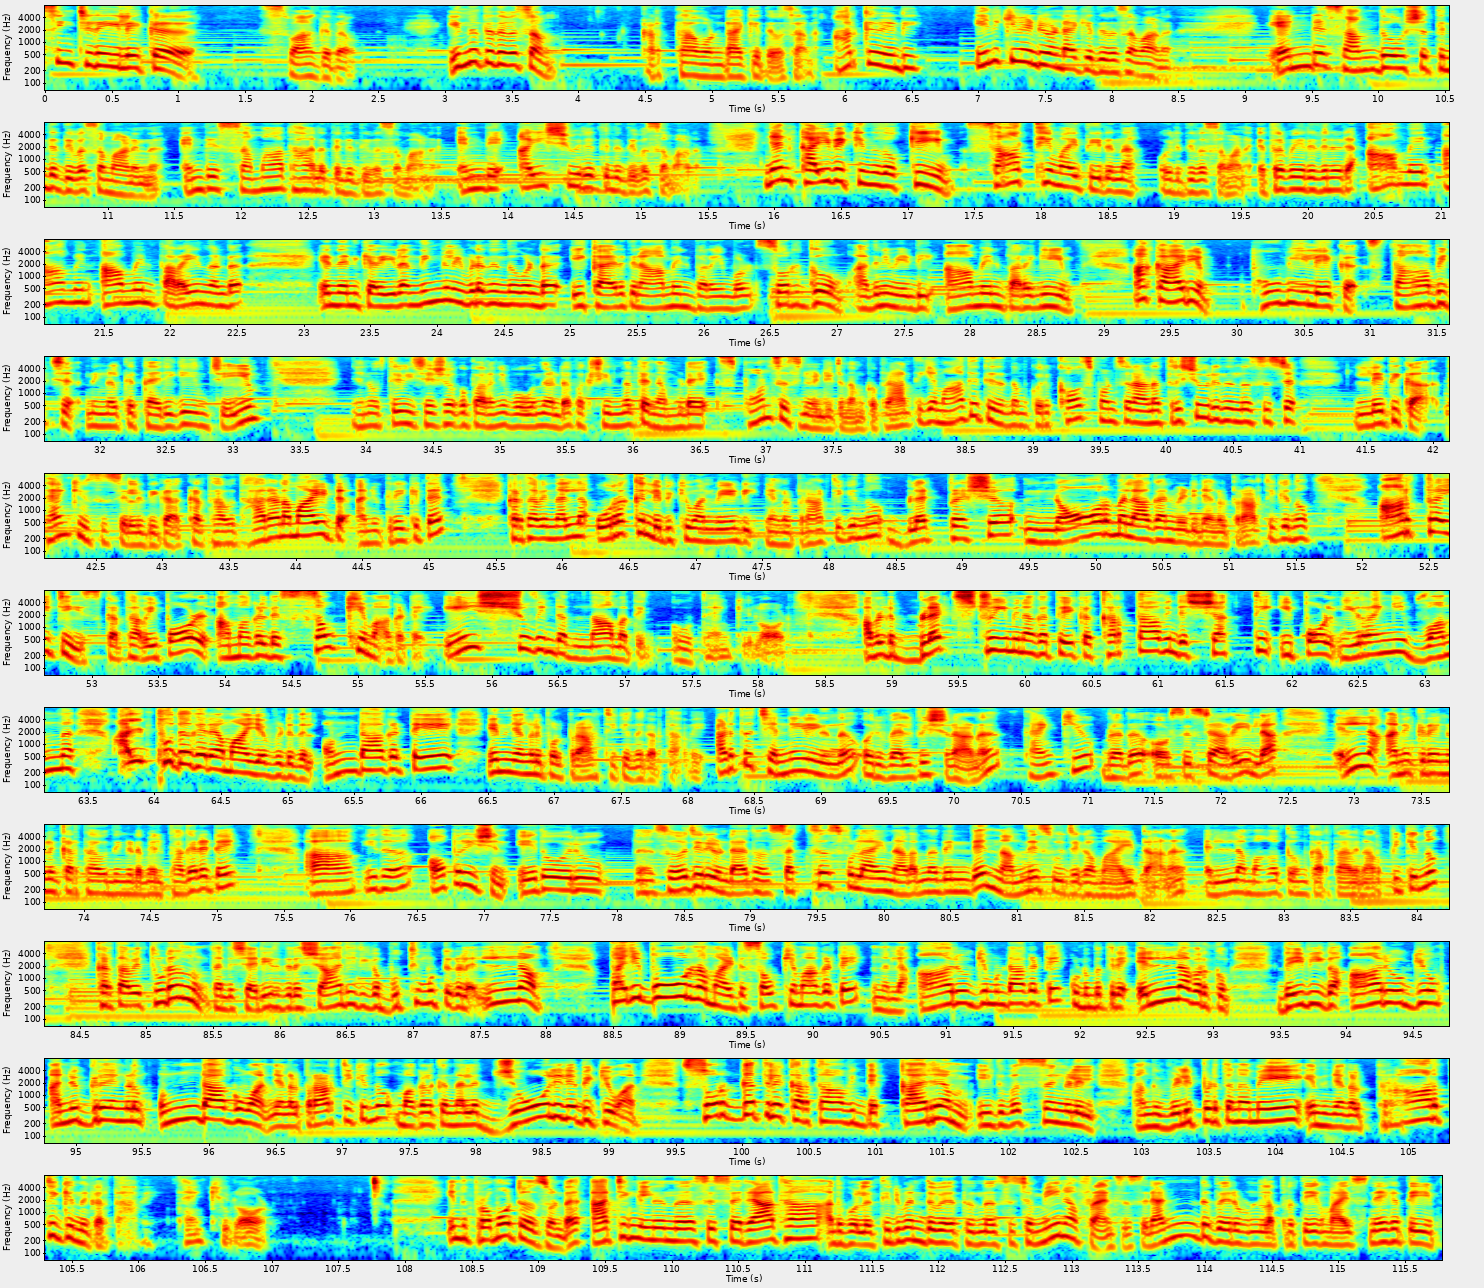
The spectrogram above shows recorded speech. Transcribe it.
Blessing ടുഡേയിലേക്ക് സ്വാഗതം. ഇന്നത്തെ ദിവസം കർത്താവ് ഉണ്ടാക്കിയ ദിവസമാണ്. ആർക്ക് വേണ്ടി? എനിക്ക് വേണ്ടി ഉണ്ടാക്കിയ ദിവസമാണ്. എന്റെ സന്തോഷത്തിന്റെ ദിവസമാണിന്ന്. എന്റെ സമാധാനത്തിന്റെ ദിവസമാണ്. എന്റെ ഐശ്വര്യത്തിന്റെ ദിവസമാണ്. ഞാൻ കൈവയ്ക്കുന്നതൊക്കെയും സാധ്യമായി തീരുന്ന ഒരു ദിവസമാണ്. എത്ര പേര് ഇതിനൊരു ആമേൻ ആമേൻ ആമേൻ പറയുന്നുണ്ട് എന്നെനിക്കറിയില്ല നിങ്ങൾ ഇവിടെ നിന്നുകൊണ്ട് ഈ കാര്യത്തിന് ആമേൻ പറയുമ്പോൾ സ്വർഗവും അതിനുവേണ്ടി ആമേൻ പറയുകയും ആ കാര്യം ഭൂമിയിലേക്ക് സ്ഥാപിച്ച് നിങ്ങൾക്ക് തരികയും ചെയ്യും. ഞാൻ ഒത്തിരി വിശേഷമൊക്കെ പറഞ്ഞു പോകുന്നുണ്ട്. പക്ഷേ ഇന്നത്തെ നമ്മുടെ സ്പോൺസേഴ്സിന് വേണ്ടിയിട്ട് നമുക്ക് പ്രാർത്ഥിക്കാം. ആദ്യത്തേത് നമുക്കൊരു കോ സ്പോൺസറാണ് തൃശ്ശൂരിൽ നിന്ന് sister Lathika. Thank you sister Lathika. കർത്താവ് ധാരാളമായിട്ട് അനുഗ്രഹിക്കട്ടെ. കർത്താവ് നല്ല ഉറക്കം ലഭിക്കുവാൻ വേണ്ടി ഞങ്ങൾ പ്രാർത്ഥിക്കുന്നു. ബ്ലഡ് പ്രഷർ നോർമലാകാൻ വേണ്ടി ഞങ്ങൾ പ്രാർത്ഥിക്കുന്നു. ആർത്രൈറ്റീസ് കർത്താവ് ഇപ്പോൾ ആ മകളുടെ സൗഖ്യമാകട്ടെ. യേശുവിന്റെ നാമത്തിൽ. ഓ താങ്ക് യു ലോഡ് അവളുടെ ബ്ലഡ് സ്ട്രീമിനകത്തേക്ക് കർത്താവിന്റെ ശക്തി ഇപ്പോൾ ഇറങ്ങി വന്ന് അത്ഭുതകരമായ വിടുതൽ ഉണ്ടാകട്ടെ എന്ന് ഞങ്ങളിപ്പോൾ പ്രാർത്ഥിക്കുന്നു കർത്താവെ. അടുത്ത ചെന്നൈയിൽ നിന്ന് ഒരു വെൽവിഷറാണ് thank you brother or sister അറിയില്ല. എല്ലാ അനുഗ്രഹങ്ങളും കർത്താവ് നിങ്ങളുടെ മേൽ പകരട്ടെ. ഇത് ഓപ്പറേഷൻ ഏതോ ഒരു സർജറി ഉണ്ടായിരുന്നു. സക്സസ്ഫുള്ളായി നടന്നതിന്റെ നന്ദി സൂചകമായിട്ടാണ് എല്ലാ മഹത്വവും കർത്താവിന് അർപ്പിക്കുന്നു. കർത്താവെ തുടർന്നും തന്റെ ശരീരത്തിലെ ശാരീരിക ബുദ്ധിമുട്ടുകളെല്ലാം പരിപൂർണമായിട്ട് സൗഖ്യമാകട്ടെ നല്ല ആരോഗ്യമുണ്ടാകട്ടെ കുടുംബത്തിലെ എല്ലാവർക്കും ദൈവിക ആരോഗ്യവും അനുഗ്രഹങ്ങളും ഉണ്ടാകുവാൻ ഞങ്ങൾ പ്രാർത്ഥിക്കുന്നു. മകൾക്ക് നല്ല ജോലി ലഭിക്കുവാൻ. സ്വർഗത്തിലെ കർത്താവിന്റെ കരം ഈ ദിവസങ്ങളിൽ അങ്ങ് വെളിപ്പെടുത്തണമേ എന്ന് ഞങ്ങൾ പ്രാർത്ഥിക്കുന്നു കർത്താവെ. താങ്ക് യു ലോഡ് ഇന്ന് പ്രൊമോട്ടേഴ്സ് ഉണ്ട്. ആറ്റിങ്ങിൽ നിന്ന് സിസ്റ്റർ രാധ അതുപോലെ തിരുവനന്തപുരത്ത് നിന്ന് സിസ്റ്റർ മീന ഫ്രാൻസിസ് രണ്ടുപേരുമുള്ള പ്രത്യേകമായ സ്നേഹത്തെയും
